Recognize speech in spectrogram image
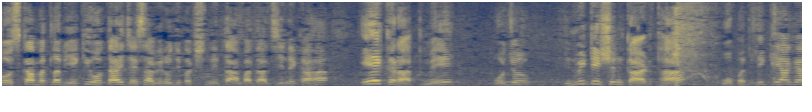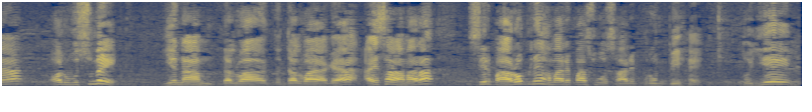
तो इसका मतलब ये की होता है, जैसा विरोधी पक्ष नेता अंबादास जी ने कहा, एक रात में वो जो इनविटेशन कार्ड था, वो बदली किया गया और उसमें ये नाम डलवा, डलवाया गया। ऐसा हमारा सिर्फ़ आरोप नहीं, हमारे पास वो सारे प्रूफ भी हैं। तो ये,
